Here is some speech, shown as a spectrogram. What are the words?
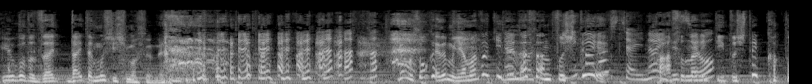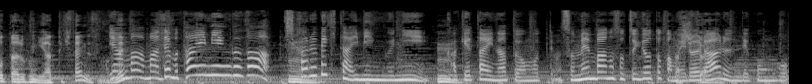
言うことだ大体無視しますよね もそうかでも山崎怜奈さんとしてパーソナリティとして確固たるふうにやっていきたいんですもんね。いやまあまあでもタイミングがしかるべきタイミングにかけたいなと思ってます、うん、メンバーの卒業とかもいろいろあるんで今後。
